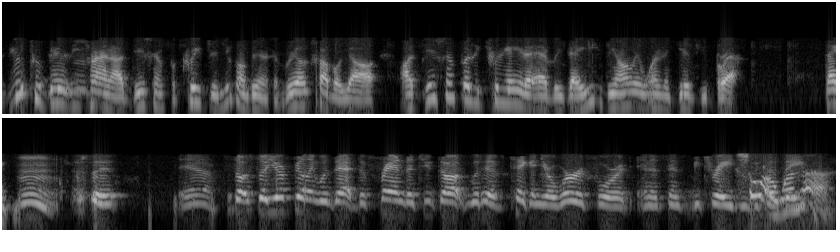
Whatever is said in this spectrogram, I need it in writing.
If you're too busy Mm-hmm. trying to audition for creatures, you're gonna be in some real trouble, y'all. Audition for the Creator every day. He's the only one that gives you breath. Thank you. Mm. That's it. Yeah. So, so your feeling was that the friend that you thought would have taken your word for it, in a sense, betrayed you Sure, why they. not?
